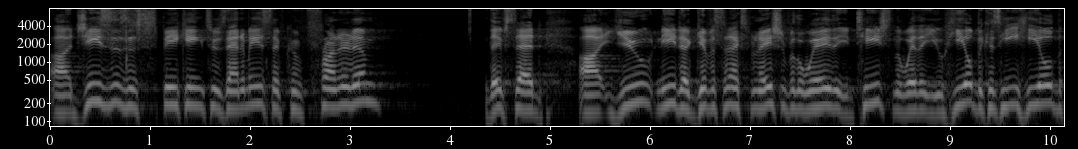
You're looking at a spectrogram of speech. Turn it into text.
Uh, Jesus is speaking to his enemies. They've confronted him. They've said, uh, you need to give us an explanation for the way that you teach and the way that you heal because he healed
